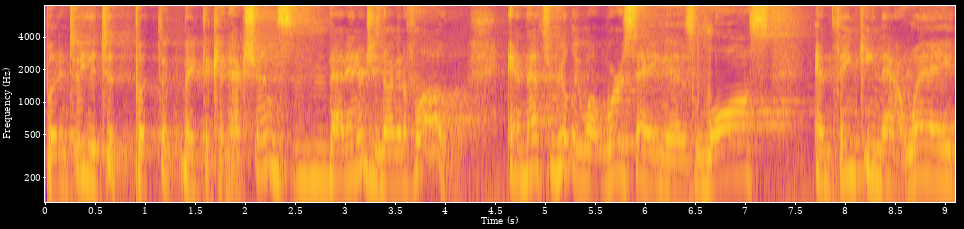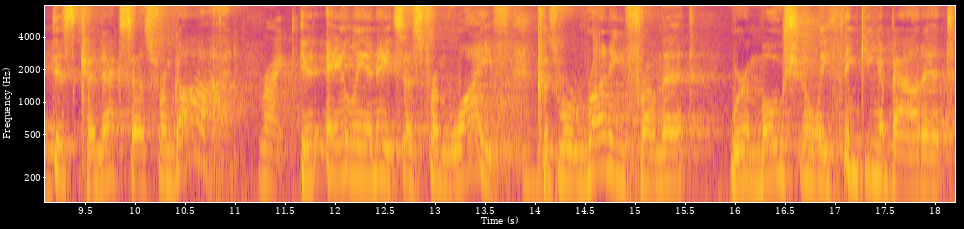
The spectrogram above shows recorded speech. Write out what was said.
But until you t- put the make the connections, mm-hmm. that energy is not going to flow. And that's really what we're saying is loss and thinking that way disconnects us from God. Right. It alienates us from life mm-hmm. because we're running from it. We're emotionally thinking about it.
